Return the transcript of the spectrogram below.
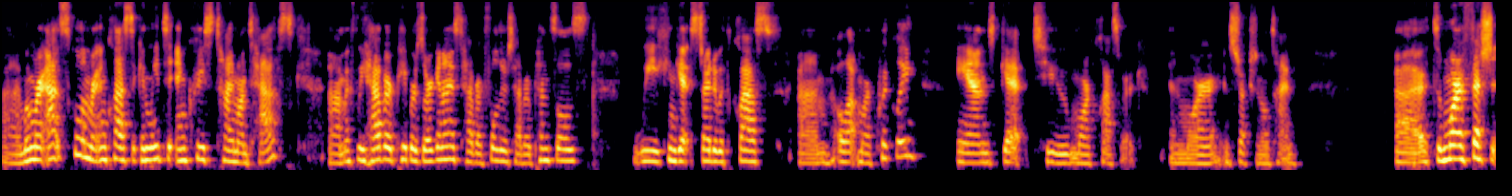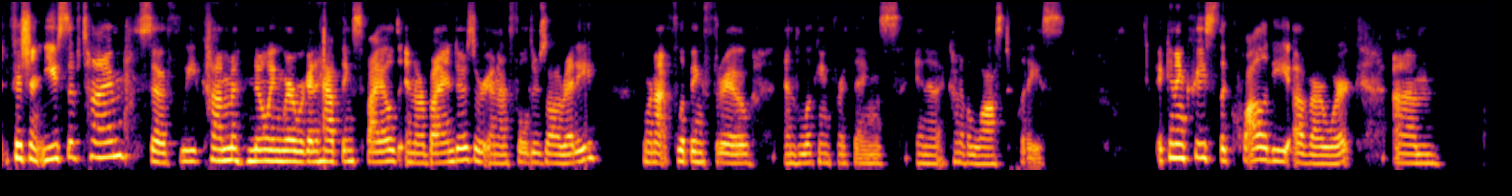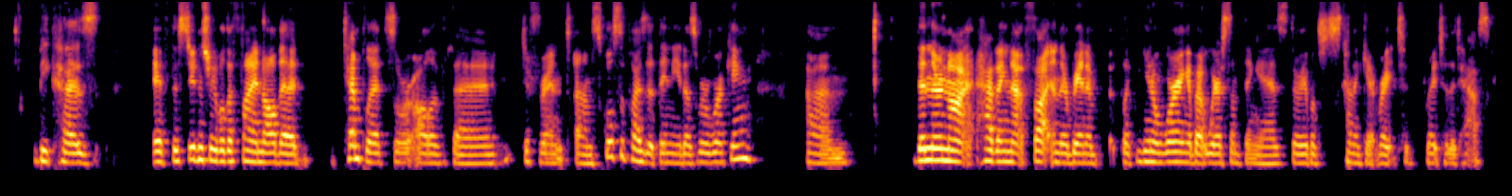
um, when we're at school and we're in class it can lead to increased time on task. Um, if we have our papers organized have our folders have our pencils we can get started with class um, a lot more quickly and get to more classwork and more instructional time uh, it's a more efficient, efficient use of time. So if we come knowing where we're going to have things filed in our binders or in our folders already, we're not flipping through and looking for things in a kind of a lost place. It can increase the quality of our work um, because if the students are able to find all the templates or all of the different um, school supplies that they need as we're working, um, then they're not having that thought in their brain of like you know worrying about where something is. They're able to just kind of get right to right to the task.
